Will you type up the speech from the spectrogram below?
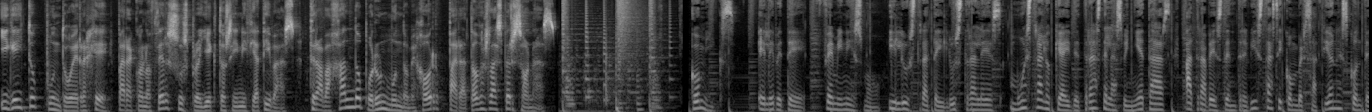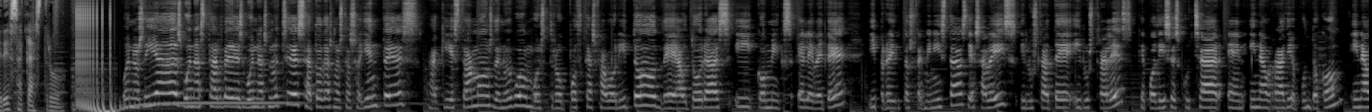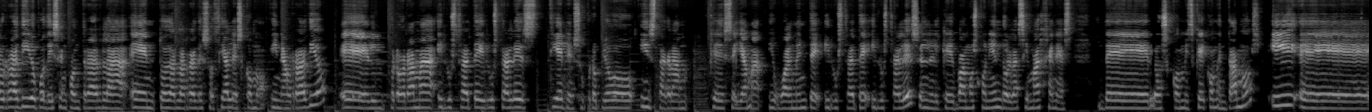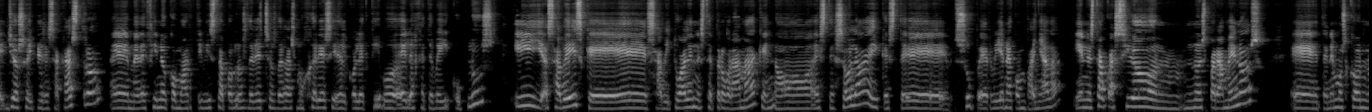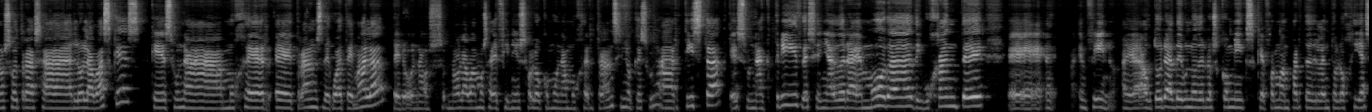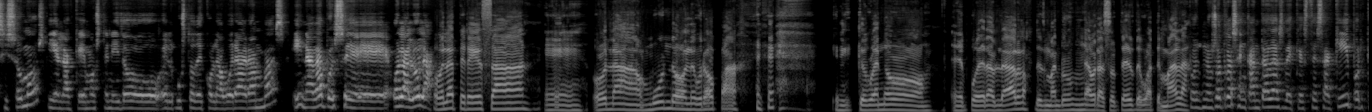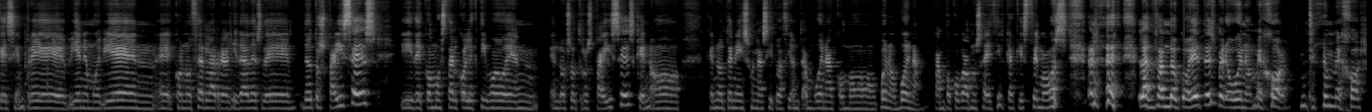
y gaytube.org para conocer sus proyectos e iniciativas, trabajando por un mundo mejor para todas las personas. Cómics. LBT, feminismo, Ilústrate, Ilústrales muestra lo que hay detrás de las viñetas a través de entrevistas y conversaciones con Teresa Castro. Buenos días, buenas tardes, buenas noches a todas nuestras oyentes. Aquí estamos de nuevo en vuestro podcast favorito de autoras y cómics LBT y proyectos feministas. Ya sabéis, Ilustrate, Ilustrales, que podéis escuchar en inauradio.com. Inauradio podéis encontrarla en todas las redes sociales como Inauradio. El programa Ilustrate, Ilustrales tiene su propio Instagram que se llama igualmente Ilustrate, Ilustrales, en el que vamos poniendo las imágenes de los cómics que comentamos. Y eh, yo soy Teresa Castro, eh, me defino como activista por los derechos de las mujeres y del colectivo LGTBIQ. Y ya sabéis que es habitual en este programa que no esté sola y que esté súper bien acompañada. Y en esta ocasión no es para menos, eh, tenemos con nosotras a Lola Vázquez, que es una mujer eh, trans de Guatemala, pero no la vamos a definir solo como una mujer trans, sino que es una artista, es una actriz, diseñadora de moda, dibujante. Eh, en fin, autora de uno de los cómics que forman parte de la antología Si Somos y en la que hemos tenido el gusto de colaborar ambas. Y nada, pues hola Lola. Hola Teresa, hola mundo, hola Europa. Qué bueno eh, poder hablar. Les mando un abrazote desde Guatemala. Pues nosotras encantadas de que estés aquí porque siempre viene muy bien eh, conocer las realidades de, de, otros países y de cómo está el colectivo en, en los otros países, que no, que no tenéis una situación tan buena como, bueno, buena, tampoco vamos a decir que aquí estemos lanzando cohetes, pero bueno, mejor, mejor.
